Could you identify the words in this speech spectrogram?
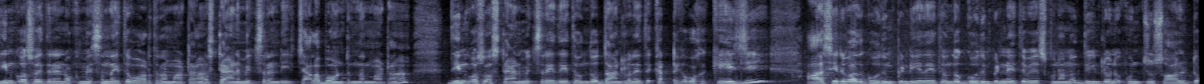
దీనికోసం అయితే నేను ఒక మిషన్ అయితే వాడుతాను అనమాట స్టాండ్ మిక్సర్ అండి. చాలా బాగుంటుంది అనమాట దీనికోసం స్టాండ్ మిక్సర్ ఏదైతే ఉందో దాంట్లోనైతే కరెక్ట్గా ఒక కేజీ ఆశీర్వాద్ గోధుమ పిండి ఏదైతే ఉందో గోధుమ పిండిని అయితే వేసుకున్నాను. దీంట్లోనే కొంచెం సాల్ట్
